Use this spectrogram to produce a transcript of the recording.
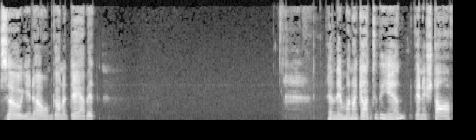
So, you know, I'm going to dab it. And then when I got to the end, finished off,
